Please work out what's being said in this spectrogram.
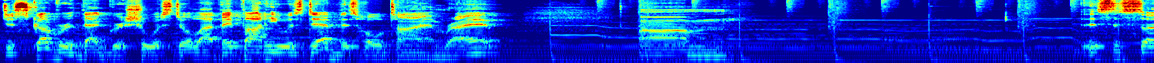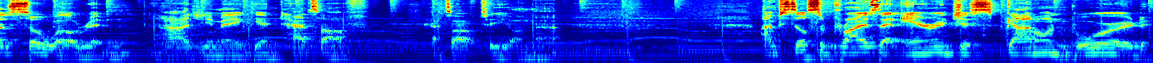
discovered that Grisha was still alive. They thought he was dead this whole time, right? Um, this is such so well written. Hajime again, hats off, hats off to you on that. I'm still surprised that Eren just got on board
